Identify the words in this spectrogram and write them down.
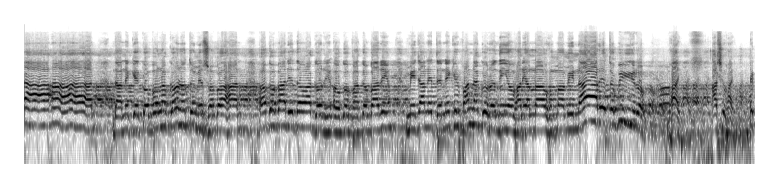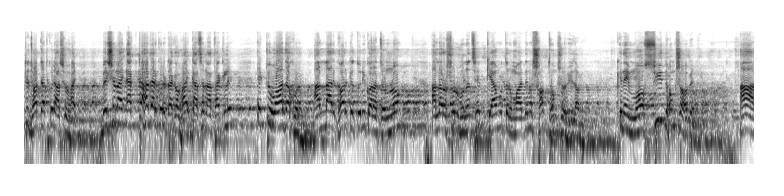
দান। দানকে কবল করো তুমি সবাহান। অগবারে দোয়া করি, অগ পাক বারে মিজানেতে নেকির পান্না করে দিও ভারি। আল্লাহ মিনারে তো বীর ভাই, আসু ভাই, একটু ঝটঝট করে আসু ভাই। বেশি নয়, একটা হাজার করে টাকা ভাই, কাছে না থাকলে একটু ওয়াদা করুন। আল্লাহর ঘরকে তৈরি করার জন্য আল্লাহ রসুল বলেছেন কেয়ামতের ময়দানে সব ধ্বংস হয়ে যাবে। কিন্তু এই মসজিদ ধ্বংস হবে না। আর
